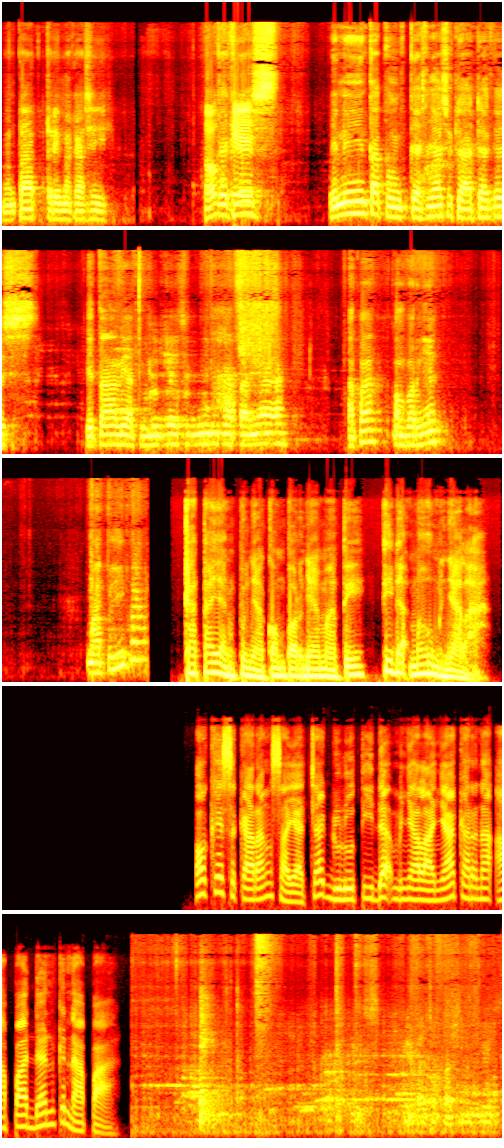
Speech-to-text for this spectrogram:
Mantap terima kasih. Oke. Okay. guys ini tabung gasnya sudah ada guys. Kita lihat dulu guys. Ini katanya apa kompornya? Mati kata yang punya kompornya mati tidak mau menyala. Oke sekarang saya cek dulu tidak menyalanya karena apa dan kenapa. Kita coba dulu guys.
